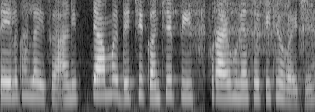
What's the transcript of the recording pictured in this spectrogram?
तेल घालायचं आणि त्यामध्ये चिकनचे पीस फ्राय होण्यासाठी ठेवायचे.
